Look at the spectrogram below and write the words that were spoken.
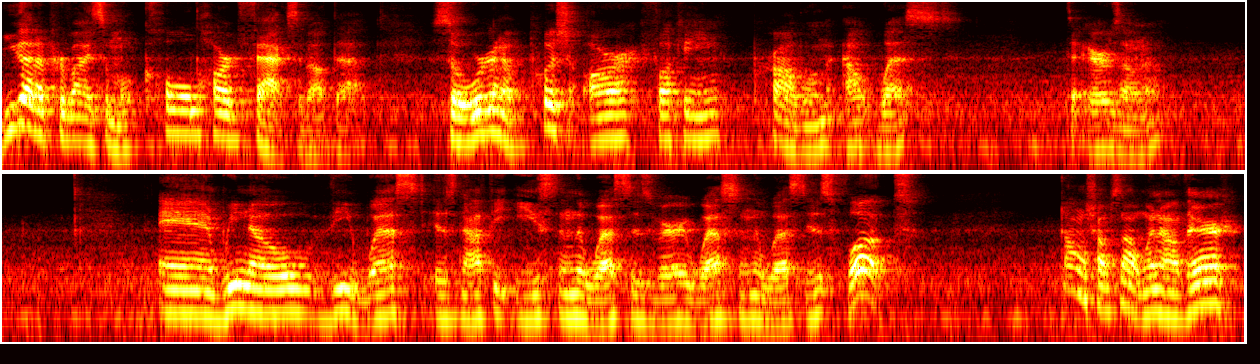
You gotta provide some cold, hard facts about that. So we're gonna push our fucking problem out west to Arizona. And we know the west is not the east, and the west is very west, and the west is fucked. Donald Trump's not went out there.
